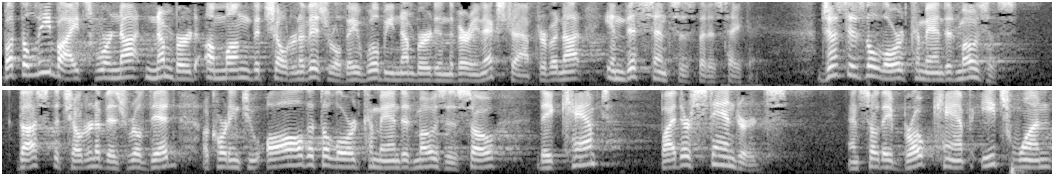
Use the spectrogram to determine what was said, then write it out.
But the Levites were not numbered among the children of Israel. They will be numbered in the very next chapter, but not in this census that is taken. Just as the Lord commanded Moses. Thus the children of Israel did according to all that the Lord commanded Moses. So they camped by their standards, and so they broke camp, each one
